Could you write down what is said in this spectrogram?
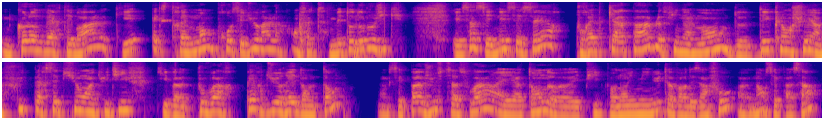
une colonne vertébrale qui est extrêmement procédurale en fait, méthodologique. Et ça c'est nécessaire pour être capable finalement de déclencher un flux de perception intuitif qui va pouvoir perdurer dans le temps donc c'est pas juste s'asseoir et attendre euh, et puis pendant une minute avoir des infos. Euh, non, c'est pas ça.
